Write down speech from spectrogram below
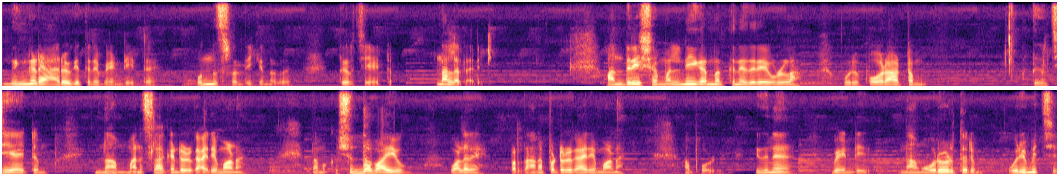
നിങ്ങളുടെ ആരോഗ്യത്തിന് വേണ്ടിയിട്ട് ഒന്ന് ശ്രദ്ധിക്കുന്നത് തീർച്ചയായിട്ടും നല്ലതായിരിക്കും. അന്തരീക്ഷ മലിനീകരണത്തിനെതിരെയുള്ള ഒരു പോരാട്ടം തീർച്ചയായിട്ടും നാം മനസ്സിലാക്കേണ്ട ഒരു കാര്യമാണ്. നമുക്ക് ശുദ്ധവായു വളരെ പ്രധാനപ്പെട്ട ഒരു കാര്യമാണ്. അപ്പോൾ ഇതിന് വേണ്ടി നാം ഓരോരുത്തരും ഒരുമിച്ച്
